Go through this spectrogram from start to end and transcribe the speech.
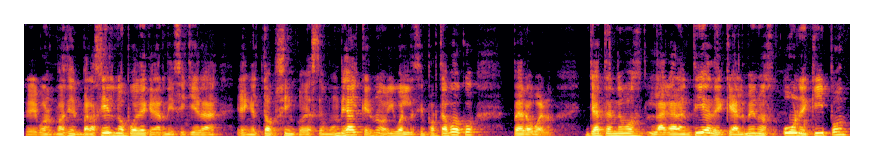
eh, bueno, más bien, Brasil no puede quedar ni siquiera en el top 5 de este mundial, que no, igual les importa poco. Pero bueno, ya tenemos la garantía de que al menos un equipo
